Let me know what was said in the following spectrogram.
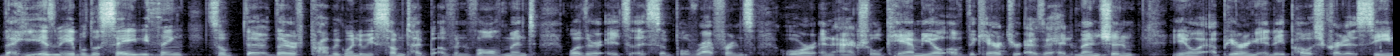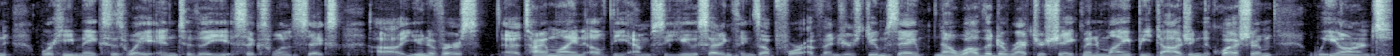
that he isn't able to say anything, so th- there's probably going to be some type of involvement, whether it's a simple reference or an actual cameo of the character, as I had mentioned, you know, appearing in a post-credit scene where he makes his way into the 616 uh, universe uh, timeline of the MCU, setting things up for Avengers Doomsday. Now, while the director Shakman might be dodging the question, we aren't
